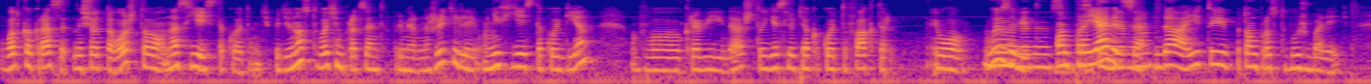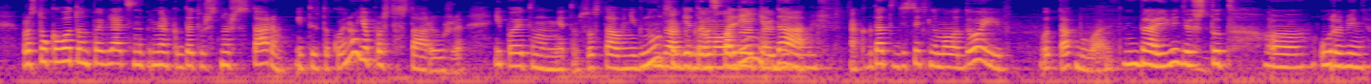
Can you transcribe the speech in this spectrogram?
вот как раз за счет того, что у нас есть такое, там, типа 98% примерно жителей, у них есть такой ген в крови, да, что если у тебя какой-то фактор его вызовет, да, да, да, он проявится, да, и ты потом просто будешь болеть. Просто у кого-то он появляется, например, когда ты уже становишься старым, и ты такой, ну, я просто старый уже, и поэтому мне там суставы не гнутся, да, где-то воспаление, да. А когда ты действительно молодой, вот так бывает. Да, и видишь, тут э, уровень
